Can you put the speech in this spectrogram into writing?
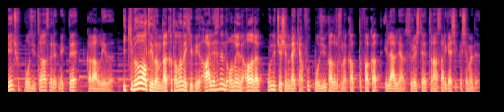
genç futbolcuyu transfer etmekte kararlıydı. 2016 yılında Katalan ekibi ailesinin de onayını alarak 13 yaşındayken futbolcuyu kadrosuna kattı fakat ilerleyen süreçte transfer gerçekleşemedi.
